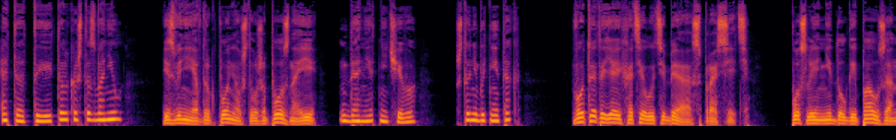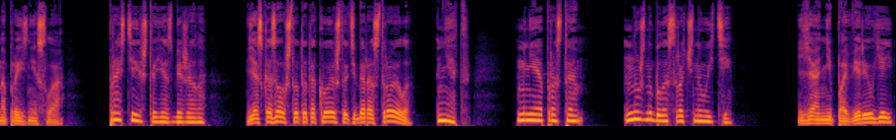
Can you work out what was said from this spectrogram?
«Это ты только что звонил?» Извини, я вдруг понял, что уже поздно и... «Да нет, ничего. Что-нибудь не так?» «Вот это я и хотел у тебя спросить». После недолгой паузы она произнесла. «Прости, что я сбежала». «Я сказал что-то такое, что тебя расстроило?» «Нет. Мне просто нужно было срочно уйти». Я не поверил ей,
